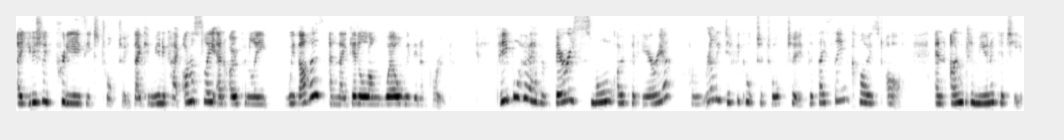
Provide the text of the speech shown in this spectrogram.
are usually pretty easy to talk to. They communicate honestly and openly with others and they get along well within a group. People who have a very small open area are really difficult to talk to because they seem closed off and uncommunicative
